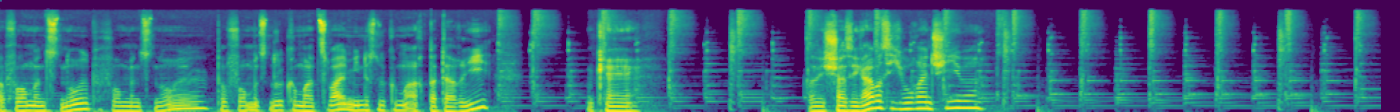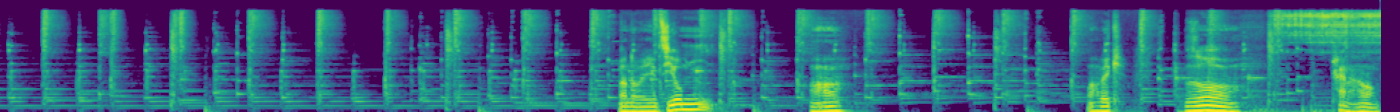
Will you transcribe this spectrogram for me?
Performance 0, Performance 0, Performance 0,2, minus 0,8 Batterie. Okay. Also ich scheißegal, was ich wo reinschiebe. Warte mal, jetzt hier um... Aha. Mach weg. So. Keine Ahnung.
